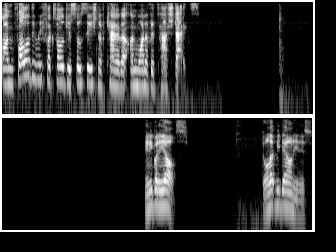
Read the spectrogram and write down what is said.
on follow the Reflexology Association of Canada on one of its hashtags. Anybody else? Don't let me down, Ines.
